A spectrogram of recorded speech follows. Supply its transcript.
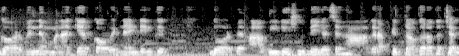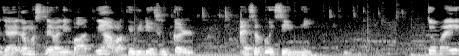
गवर्नमेंट ने मना किया कोविड नाइन्टीन के दौर पे। आप वीडियो शूट नहीं कर सकते। हाँ अगर आप टिकटॉकर करो तो चल जाएगा मसले वाली बात नहीं, आप आके वीडियो शूट कर लो। ऐसा कोई सीन नहीं। तो भाई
